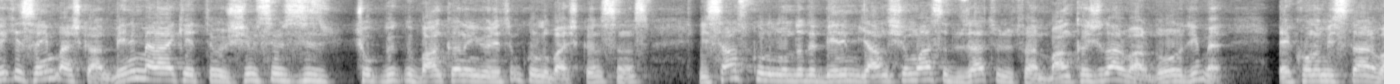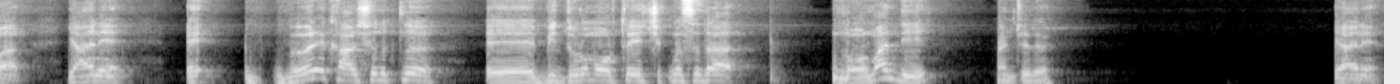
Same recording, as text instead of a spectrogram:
Peki Sayın Başkan benim merak ettiğim şu, şimdi siz, siz çok büyük bir bankanın yönetim kurulu başkanısınız. Lisans kurulunda da benim yanlışım varsa düzeltin lütfen. Bankacılar var doğru değil mi? Ekonomistler var. Yani e, böyle karşılıklı e, bir durum ortaya çıkması da normal değil. Bence de. Yani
